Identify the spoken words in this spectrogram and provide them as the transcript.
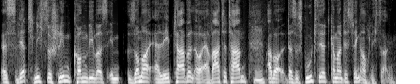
es wird nicht so schlimm kommen, wie wir es im Sommer erlebt haben oder erwartet haben. Mhm. Aber dass es gut wird, kann man deswegen auch nicht sagen.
